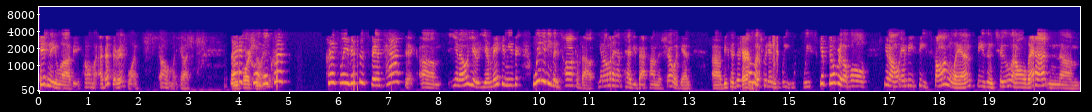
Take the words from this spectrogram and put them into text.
kidney lobby. Oh my, I bet there is one. Oh my gosh. That's cool. Unfortunately, Well, Chris, Chris Lee, this is fantastic. Um, you know, you're you're making music. We didn't even talk about. You know, I'm gonna have to have you back on the show again uh, because there's Sure. so much we didn't. We we skipped over the whole. You know, NBC Songland season two and all that, and um,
